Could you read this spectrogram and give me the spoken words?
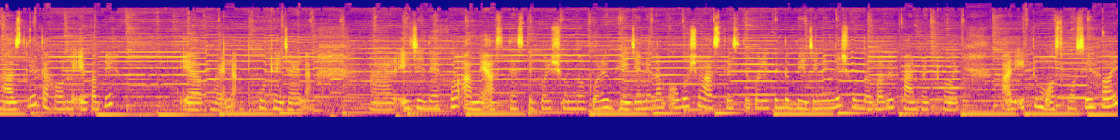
ভাজলে তাহলে এভাবে ইয়া হয় না, উঠে যায় না। এই যে দেখো, আমি আস্তে আস্তে করে সুন্দর করে ভেজে নিলাম। অবশ্য আস্তে আস্তে করে কিন্তু ভেজে নিলে সুন্দরভাবে পারফেক্ট হয়। আর একটু মসমসে হয়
